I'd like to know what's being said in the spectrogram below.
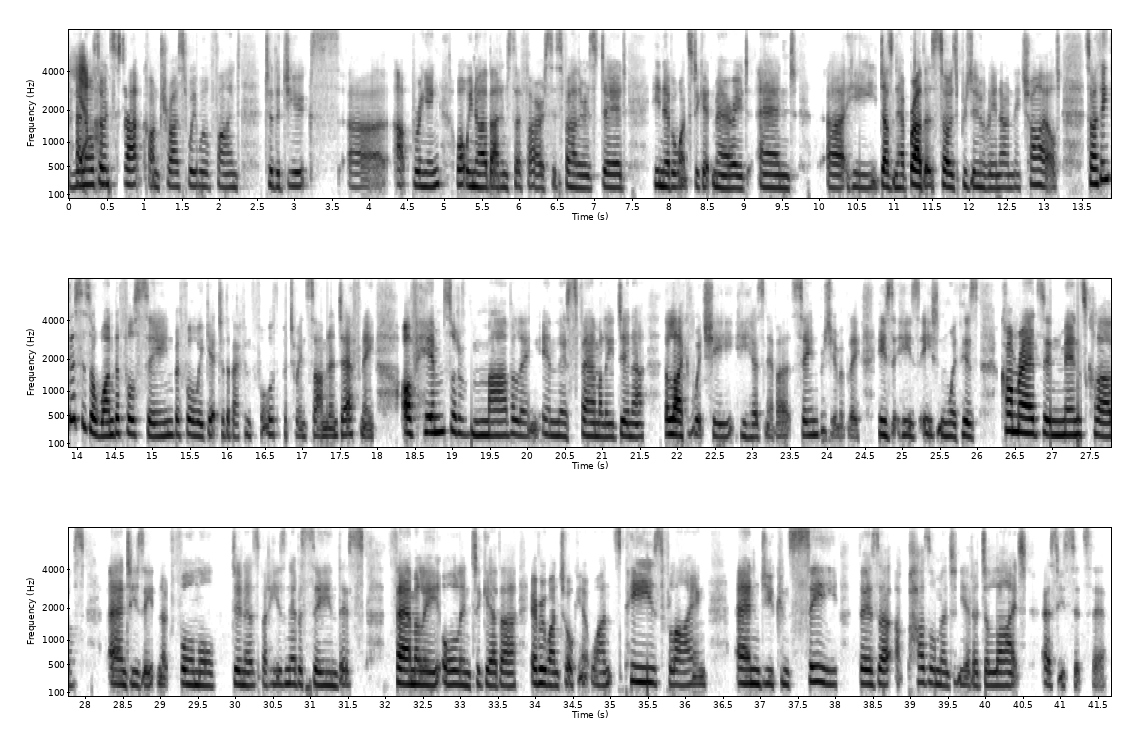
And also, in stark contrast, we will find to the Duke's uh, upbringing what we know about him so far as his father is dead. He never wants to get married, and uh, he doesn't have brothers, so is presumably an only child. So I think this is a wonderful scene before we get to the back and forth between Simon and Daphne of him sort of marveling in this family dinner, the like of which he he has never seen. Presumably, he's he's eaten with his comrades in men's clubs, and he's eaten at formal dinners, but he's never seen this family all in together, everyone talking at once, peas flying. And you can see there's a, a puzzlement and yet a delight as he sits there.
